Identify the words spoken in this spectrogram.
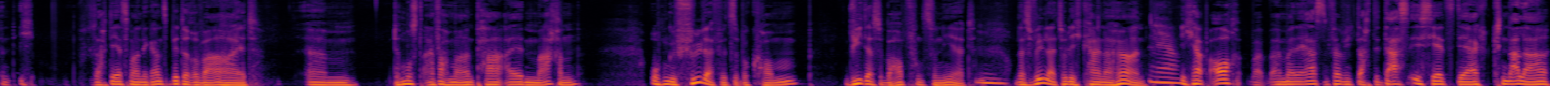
Und ich sag dir jetzt mal eine ganz bittere Wahrheit. Ähm, du musst einfach mal ein paar Alben machen, um ein Gefühl dafür zu bekommen, wie das überhaupt funktioniert. Und das will natürlich keiner hören. Ja. Ich habe auch bei meiner ersten Veröffentlichung dachte, das ist jetzt der Knaller,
